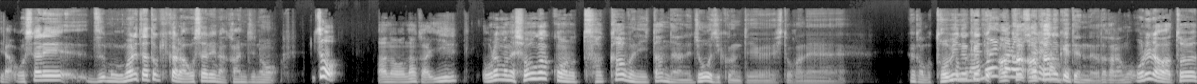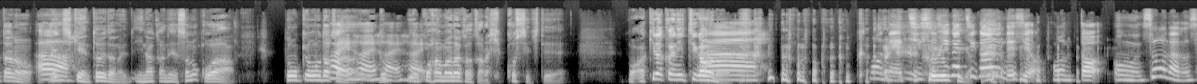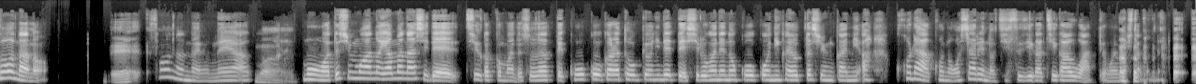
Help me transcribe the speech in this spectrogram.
いやおしゃれずもう生まれた時からおしゃれな感じの。そあのなんかい俺もね小学校のサッカー部にいたんだよねジョージ君っていう人がね。なんかもう飛び抜けてでも名前からお赤しゃれだもん赤抜けてんのよ。だからもう俺らはトヨタのあー。愛知県トヨタの田舎でその子は東京だから、はいはいはい横浜だかから引っ越してきてもう明らかに違ううのよあーなんかもうね、血筋が違うんですよ。本当。うん、そうなの、そうなの。え？そうなんだよね。あまあもう私もあの山梨で中学まで育って、高校から東京に出て、白金の高校に通った瞬間に、あ、こら、このおしゃれの血筋が違うわって思いましたもんね。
